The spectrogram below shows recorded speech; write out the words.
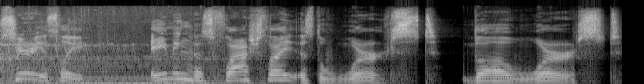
Seriously, this flashlight is the worst. The worst.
